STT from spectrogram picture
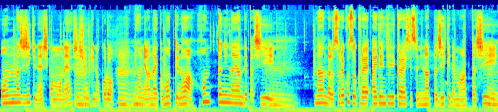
同じ時期ねしかもね思春期の頃、うん日本に合わないかもっていうのは本当に悩んでたし、うん。なんだろうそれこそクライアイデンティティクライシスになった時期でもあったし、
